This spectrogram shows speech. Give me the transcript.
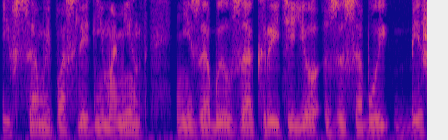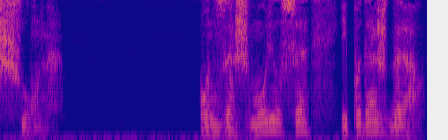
и в самый последний момент не забыл закрыть ее за собой бесшумно. Он зажмурился и подождал,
